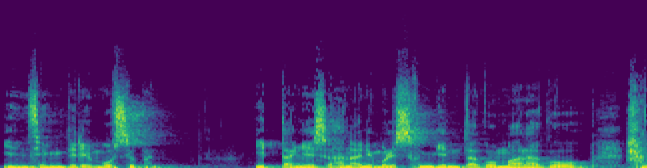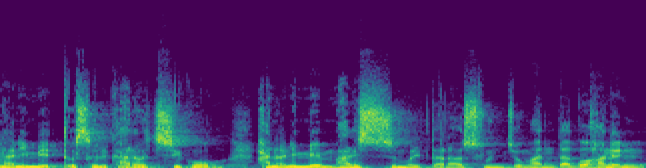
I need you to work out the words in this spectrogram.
인생들의 모습은 이 땅에서 하나님을 섬긴다고 말하고 하나님의 뜻을 가르치고 하나님의 말씀을 따라 순종한다고 하는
